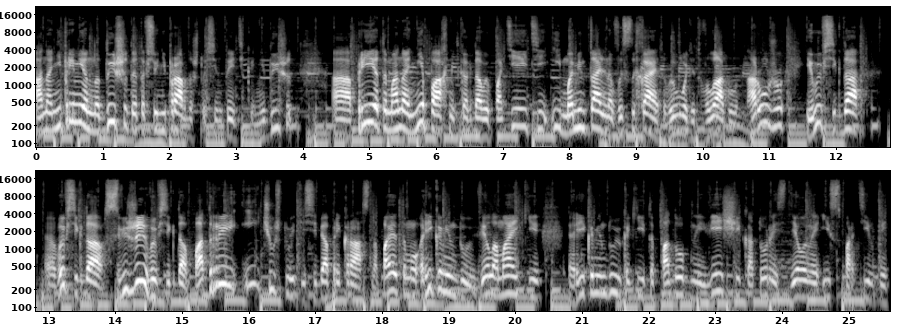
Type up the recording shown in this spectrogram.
она непременно дышит, это все неправда, что синтетика не дышит. А, при этом она не пахнет, когда вы потеете, и моментально высыхает, выводит влагу наружу, и вы всегда вы всегда свежи, вы всегда бодры и чувствуете себя прекрасно. Поэтому рекомендую веломайки, рекомендую какие-то подобные вещи, которые сделаны из спортивной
